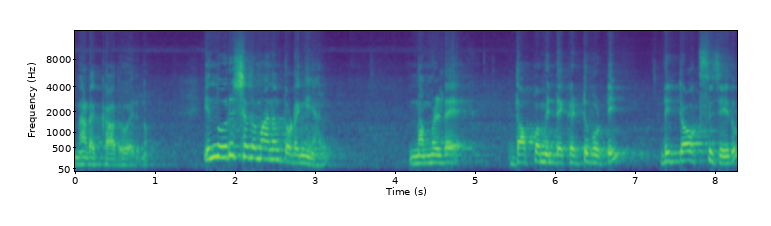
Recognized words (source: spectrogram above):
നടക്കാതെ വരുന്നു. ഇന്ന് ഒരു ശതമാനം തുടങ്ങിയാൽ നമ്മളുടെ ഡപ്പമിന്റെ കെട്ടുപൊട്ടി ഡിറ്റോക്സ് ചെയ്തു.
